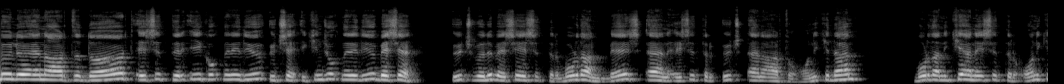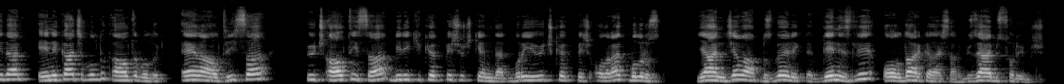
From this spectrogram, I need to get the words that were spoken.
bölü n artı 4 eşittir. İlk ok nereye diyor? 3'e. İkinci ok nereye diyor? 5'e. 3 bölü 5'e eşittir. Buradan 5n eşittir 3n artı 12'den. Buradan 2n eşittir 12'den. n'i kaç bulduk? 6 bulduk. n 6 ise 3 6 ise 1 2 kök 5 üçgeninden burayı 3 kök 5 olarak buluruz. Yani cevabımız böylelikle denizli oldu arkadaşlar. Güzel bir soruymuş.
